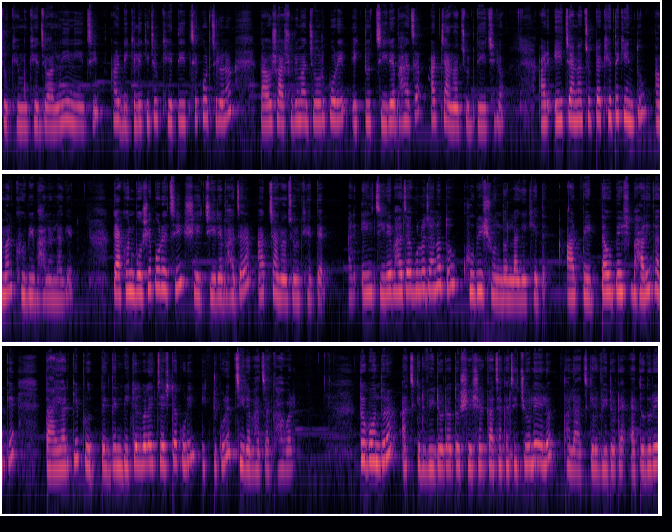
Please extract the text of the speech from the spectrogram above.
চোখে মুখে জল নিয়ে নিয়েছি। আর বিকেলে কিছু খেতে ইচ্ছে করছিল না, তাও শাশুড়ি মা জোর করে একটু চিড়ে ভাজা আর চানাচুর দিয়েছিল। আর এই চানাচুরটা খেতে কিন্তু আমার খুবই ভালো লাগে। তো এখন বসে পড়েছি সেই চিড়ে ভাজা আর চানাচুর খেতে। আর এই চিড়ে ভাজাগুলো জানো তো খুবই সুন্দর লাগে খেতে। আর পেটটাও বেশ ভারী থাকে, তাই আর কি প্রত্যেক দিন বিকেলবেলায় চেষ্টা করি একটু করে চিড়ে ভাজা খাওয়ার। তো বন্ধুরা, আজকের ভিডিওটা তো শেষের কাছাকাছি চলে এলো, তাহলে আজকের ভিডিওটা এত দূরে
